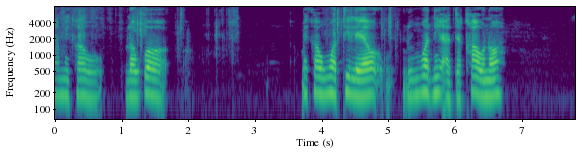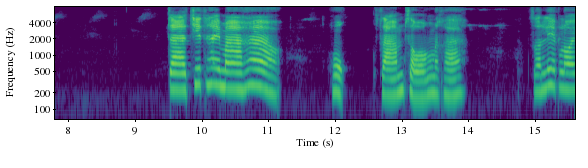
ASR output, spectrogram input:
ถ้าไม่เข้าเราก็ ไม่เข้างวดที่แล้ว หรืองวดนี้อาจจะเข้าเนาะจะชิดให้มาห้าหกสามสองนะคะ ส่วนเลขลอย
